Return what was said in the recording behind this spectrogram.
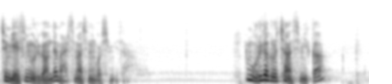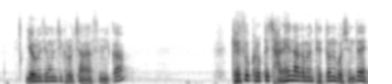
지금 예수님이 우리 가운데 말씀하시는 것입니다. 그럼 우리가 그렇지 않습니까? 여러분 생원지 그렇지 않았습니까? 계속 그렇게 잘 해나가면 됐던 것인데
